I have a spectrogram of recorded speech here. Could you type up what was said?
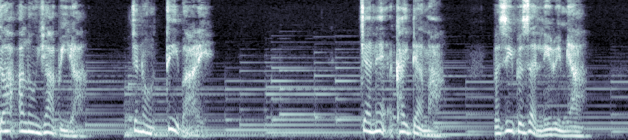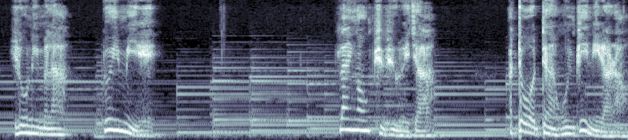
သားအလုံးရပြီးတာကျွန်တော်သိပါတယ် ကြံတဲ့အခိုက်အတန့်မှာပစီပစက်လေးတွေများလိုနေမလားတွေးမိတယ်လှိုင်းကောင်းဖြူဖြူတွေကြားအတော်အတန်ဝင်ပြည့်နေတာတော့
